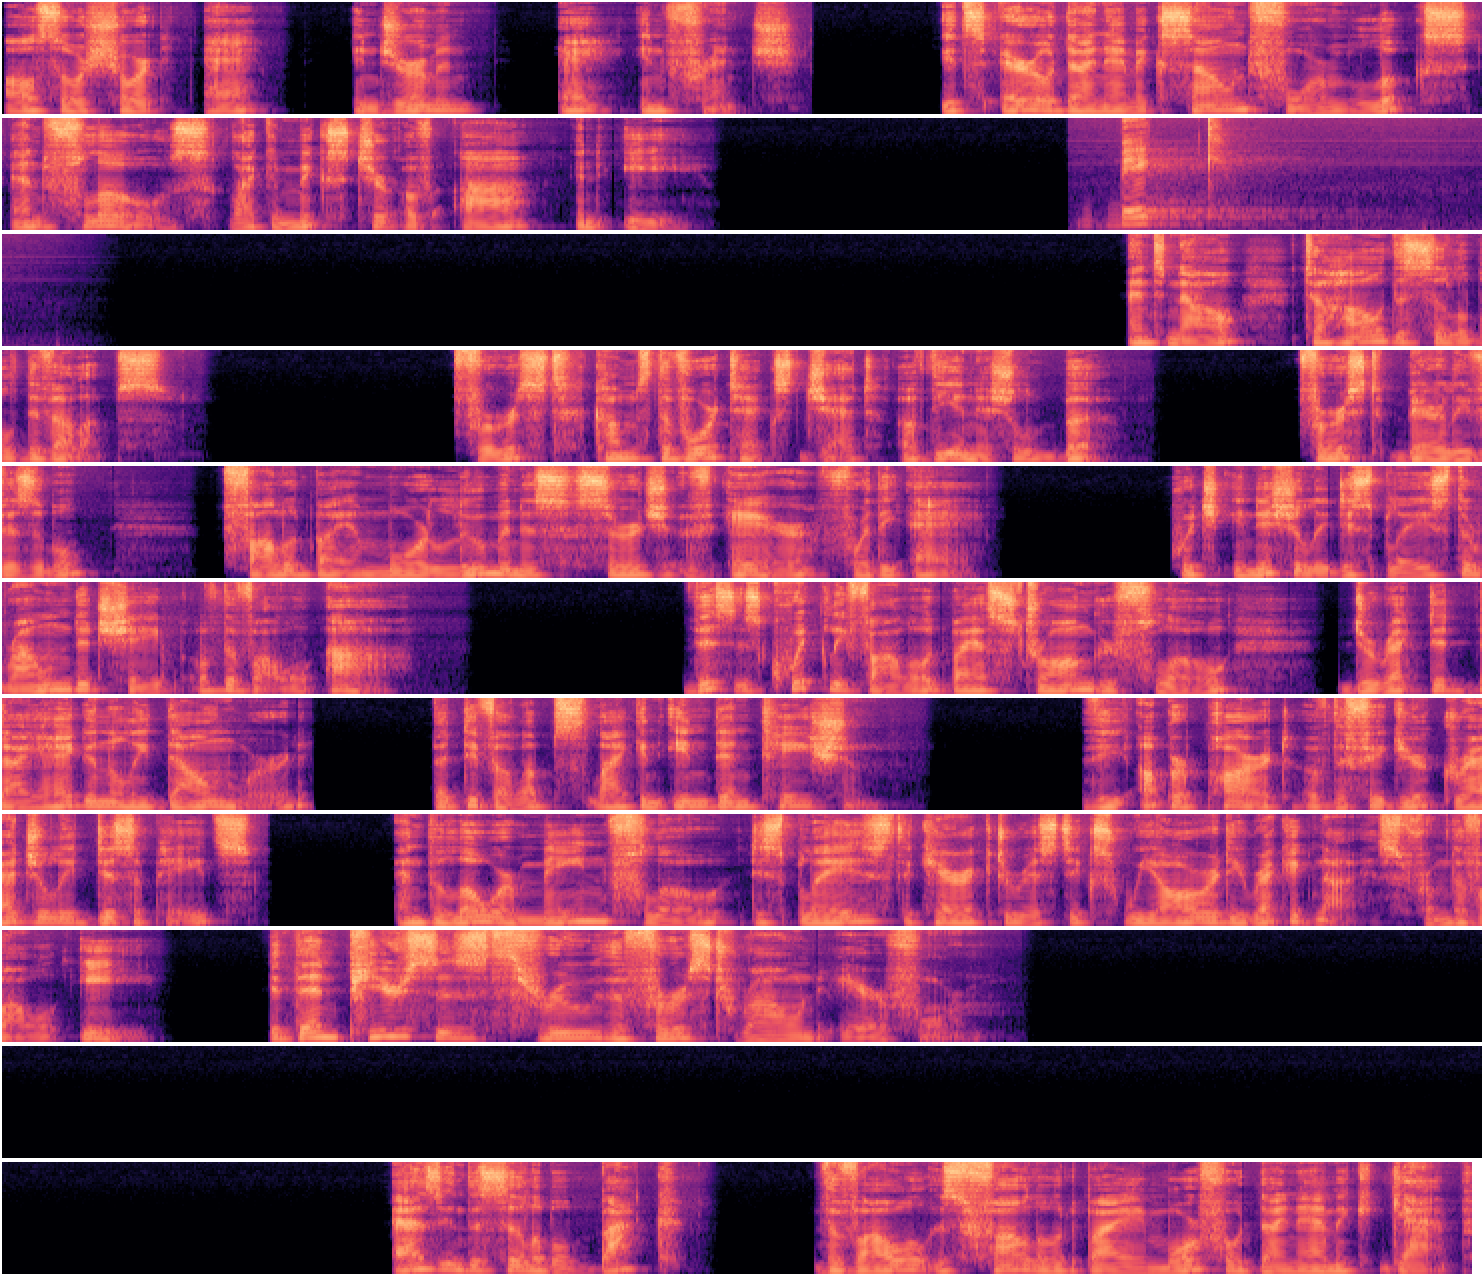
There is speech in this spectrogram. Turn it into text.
also short e in German, e in French. Its aerodynamic sound form looks and flows like a mixture of a and e. Bec. And now to how the syllable develops. First comes the vortex jet of the initial b. First barely visible, followed by a more luminous surge of air for the a, which initially displays the rounded shape of the vowel a. This is quickly followed by a stronger flow directed diagonally downward that develops like an indentation. The upper part of the figure gradually dissipates, and the lower main flow displays the characteristics we already recognize from the vowel E. It then pierces through the first round air form. As in the syllable bak, the vowel is followed by a morphodynamic gap,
